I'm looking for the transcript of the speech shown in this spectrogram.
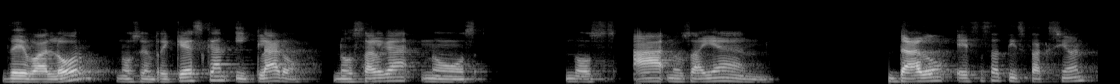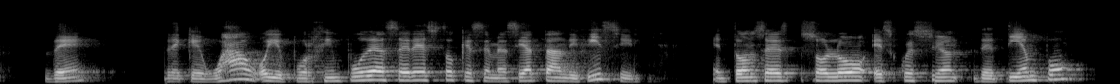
de valor, nos enriquezcan y claro, nos salga, nos nos, nos hayan dado esa satisfacción de, de que, wow, oye, por fin pude hacer esto que se me hacía tan difícil. Entonces, solo es cuestión de tiempo,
